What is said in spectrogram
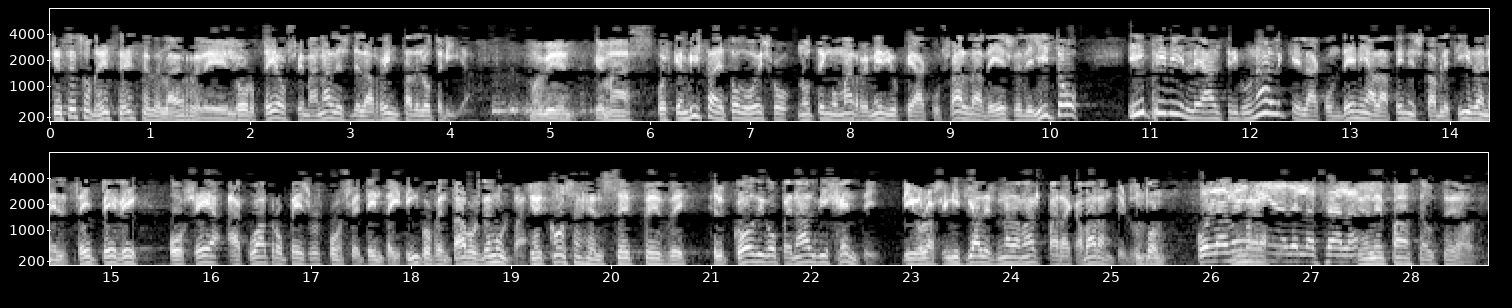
¿Qué es eso de SS de la RDL? sorteos semanales de la renta de lotería. Muy bien. ¿Qué más? Pues que en vista de todo eso no tengo más remedio que acusarla de ese delito y pedirle al tribunal que la condene a la pena establecida en el CPB, o sea, a cuatro pesos con setenta y cinco centavos de multa. ¿Qué cosa es el CPB? El Código Penal vigente. Digo las iniciales nada más para acabar antes, doctor. Ujú. Con la venia de la sala, ¿Qué le pasa a usted ahora?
